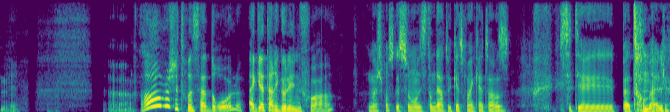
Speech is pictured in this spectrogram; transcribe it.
Mais euh, Oh, moi, j'ai trouvé ça drôle. Agathe a rigolé une fois. hein. Moi, je pense que selon les standards de 94, c'était pas trop mal.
